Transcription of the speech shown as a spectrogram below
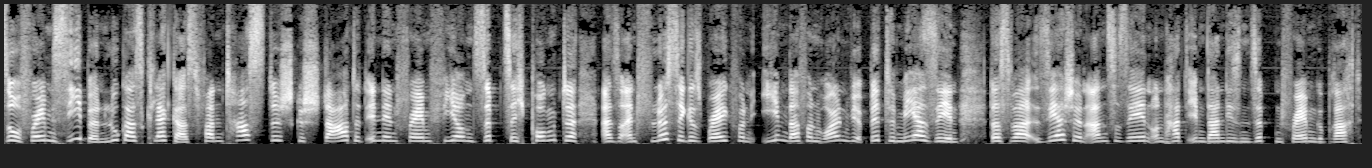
So, Frame 7, Lukas Kleckers, fantastisch gestartet in den Frame 74 Punkte, also ein flüssiges Break von ihm, davon wollen wir bitte mehr sehen. Das war sehr schön anzusehen und hat ihm dann diesen siebten Frame gebracht.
